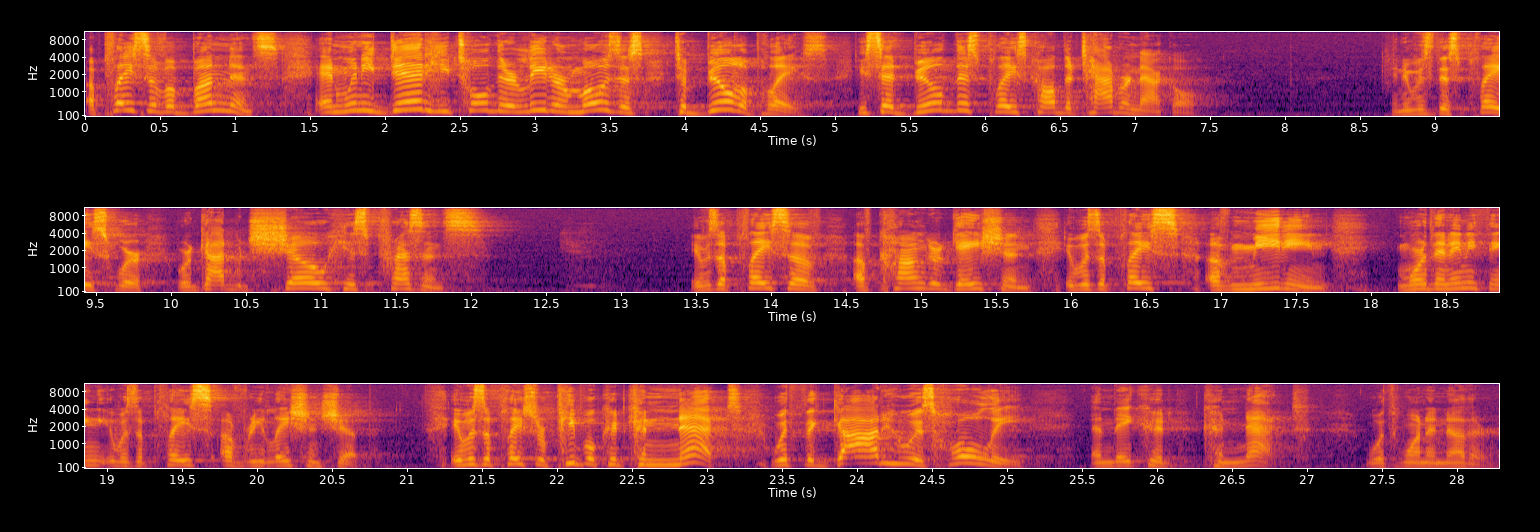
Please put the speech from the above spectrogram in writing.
a place of abundance. And when He did, He told their leader, Moses, to build a place. He said, Build this place called the tabernacle. And it was this place where, where God would show His presence. It was a place of, of congregation. It was a place of meeting. More than anything, it was a place of relationship. It was a place where people could connect with the God who is holy and they could connect with one another.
